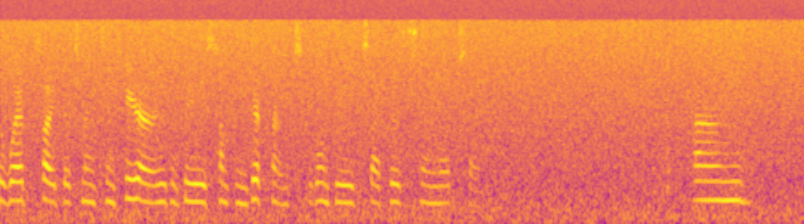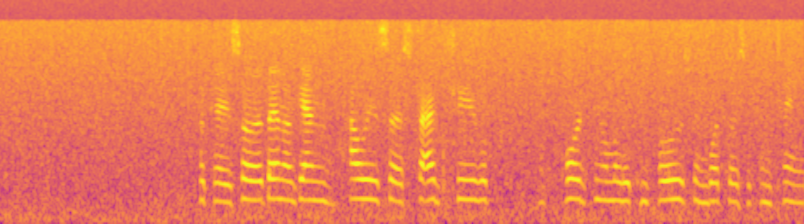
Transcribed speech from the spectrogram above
the website that's mentioned here, it'll be something different. It won't be exactly the same website. Um, okay, so then again, how is a strategy report normally composed and what does it contain?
